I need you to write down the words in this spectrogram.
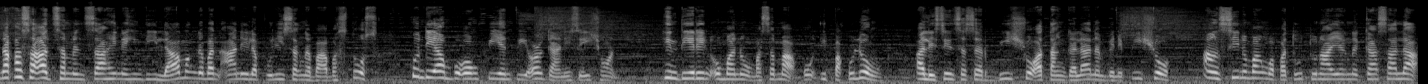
Nakasaad sa mensahe na hindi lamang naman anila pulis ang nababastos, kundi ang buong PNP organization. Hindi rin umano masama kung ipakulong, alisin sa serbisyo at tanggalan ng benepisyo ang sinumang mapatutunayang nagkasala.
